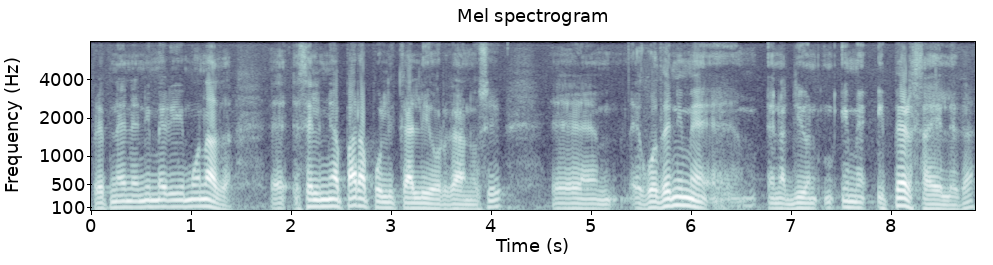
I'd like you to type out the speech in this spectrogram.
Πρέπει να είναι ενήμερη η μονάδα. Ε, θέλει μια πάρα πολύ καλή οργάνωση. Ε, εγώ δεν είμαι εναντίον, είμαι υπέρ θα έλεγα,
